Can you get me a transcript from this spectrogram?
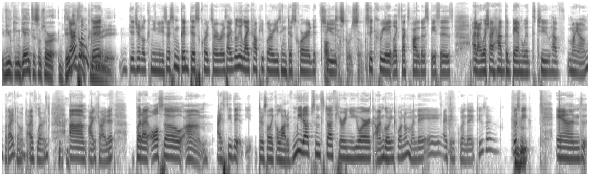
if you can get into some sort of There are digital some community. good digital communities. There's some good Discord servers. I really like how people are using Discord to Oh, Discord's so good. to create like sex positive spaces. And I wish I had the bandwidth to have my own, but I don't. I've learned. um, I tried it. But I also um, I see that there's like a lot of meetups and stuff here in New York. I'm going to one on Monday. I think Monday, Tuesday, this mm-hmm. week. And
